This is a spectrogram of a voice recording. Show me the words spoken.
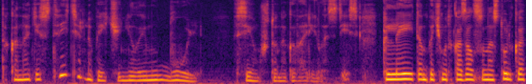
Так она действительно причинила ему боль всем, что наговорила здесь. Клейтон почему-то казался настолько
